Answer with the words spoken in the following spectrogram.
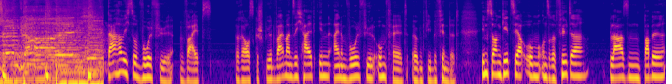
schön gleich. Da habe ich so Wohlfühl-Vibes rausgespürt, weil man sich halt in einem Wohlfühl-Umfeld irgendwie befindet. Im Song geht's ja um unsere Filter. Blasen, Bubble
